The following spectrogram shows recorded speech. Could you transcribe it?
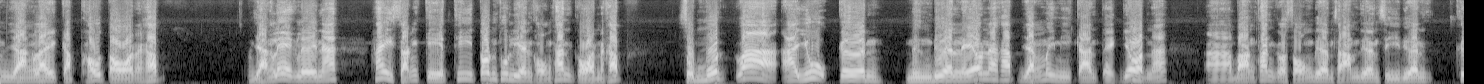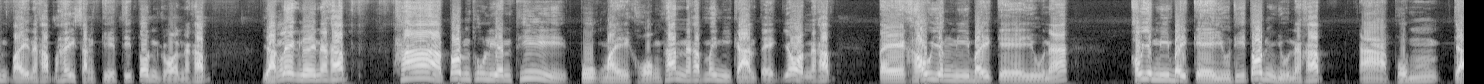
ำอย่างไรกับเขาต่อนะครับ อย่างแรกเลยนะ ให้สังเกตที่ต้นทุเรียนของท่านก่อนนะครับ สมมุติว่าอายุเกิน 1 เดือนแล้วนะครับ ยังไม่มีการแตกยอดนะอ่าบางท่านก็ 2 เดือน 3 เดือน 4 เดือนขึ้นไปนะครับ ให้สังเกตที่ต้นก่อนนะครับ อย่างแรกเลยนะครับ ถ้าต้นทุเรียนที่ปลูกใหม่ของท่านนะครับ ไม่มีการแตกยอดนะครับ แต่เขายังมีใบแก่อยู่นะเขายังมีใบแก่อยู่ที่ต้นอยู่นะครับ อ่าผมจะ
